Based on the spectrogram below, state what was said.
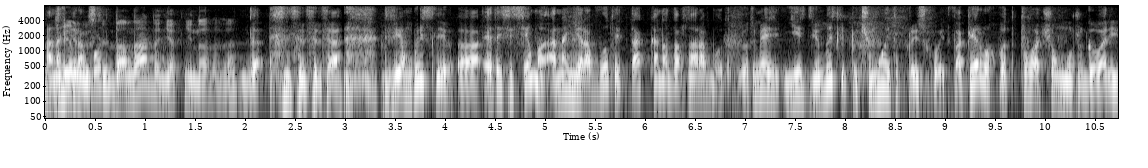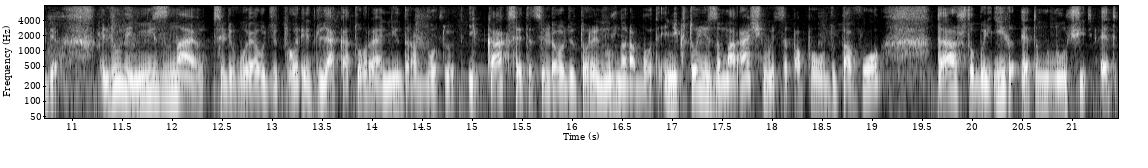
она две не мысли, работает. да надо, нет, не надо, да? Да, да. Две мысли, а, эта система, она не работает так, как она должна работать. И вот у меня есть две мысли, почему это происходит. Во-первых, вот то, о чем мы уже говорили. Люди не знают целевой аудитории, для которой они работают. И как с этой целевой аудиторией нужно работы. И никто не заморачивается по поводу того, да, чтобы их этому научить. Это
